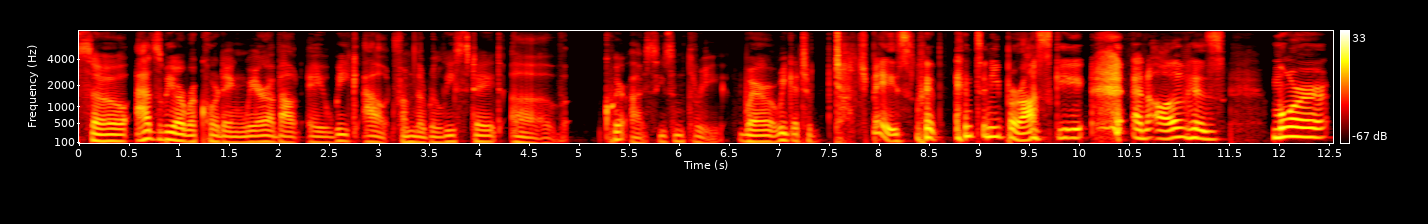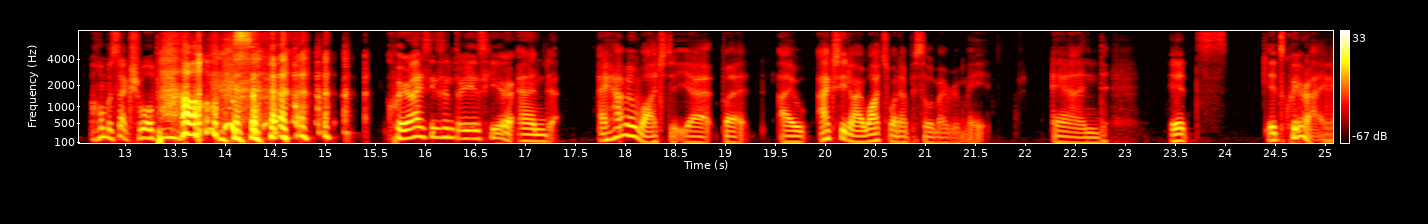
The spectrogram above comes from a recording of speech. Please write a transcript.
so as we are recording, we are about a week out from the release date of Queer Eye Season 3, where we get to touch base with Antoni Porowski and all of his more homosexual pals. Queer Eye season three is here, and I haven't watched it yet, but I actually no, I watched one episode with my roommate, and it's it's Queer Eye.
